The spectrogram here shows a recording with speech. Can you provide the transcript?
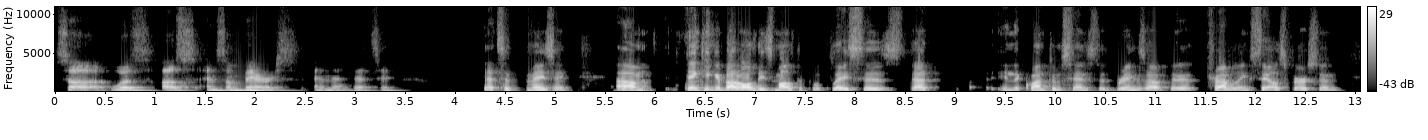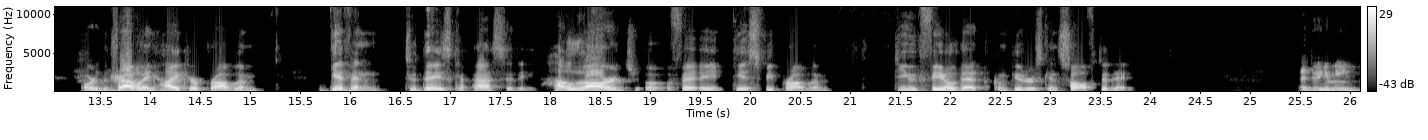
saw was us and some bears, and uh, that's it. That's amazing. Um, thinking about all these multiple places that, in the quantum sense, that brings up the traveling salesperson or the traveling hiker problem. Given today's capacity, how large of a TSP problem do you feel that computers can solve today? Uh, do you mean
